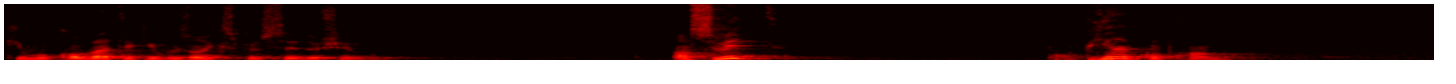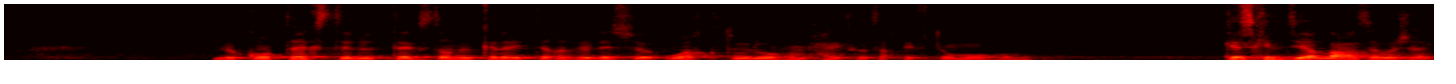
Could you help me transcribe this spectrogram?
qui vous combattent et qui vous ont expulsé de chez vous. Ensuite, pour bien comprendre le contexte et le texte dans lequel a été révélé ce Qu'est-ce qu'il dit Allah Azzawajal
